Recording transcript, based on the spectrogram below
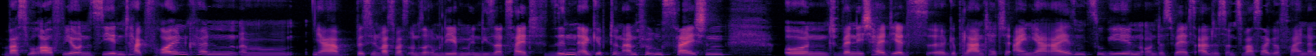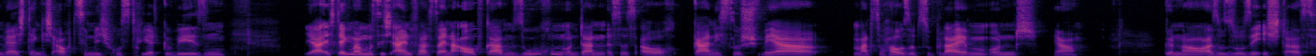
was, worauf wir uns jeden Tag freuen können. Ähm, ja, bisschen was, was unserem Leben in dieser Zeit Sinn ergibt, in Anführungszeichen. Und wenn ich halt jetzt äh, geplant hätte, ein Jahr reisen zu gehen und das wäre jetzt alles ins Wasser gefallen, dann wäre ich, denke ich, auch ziemlich frustriert gewesen. Ja, ich denke, man muss sich einfach seine Aufgaben suchen und dann ist es auch gar nicht so schwer, mal zu Hause zu bleiben und ja, genau, also so sehe ich das.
